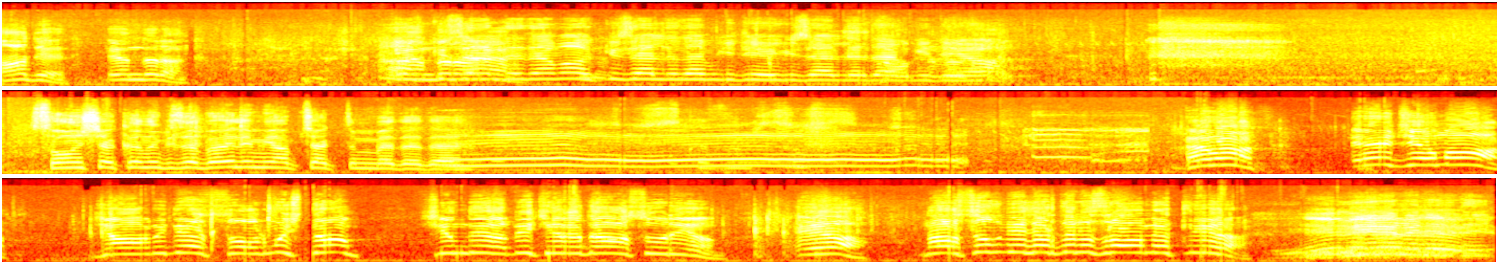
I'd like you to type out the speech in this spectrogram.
Hadi indirin. Ah İndirin. güzel dedem, ah güzel dedem gidiyor, güzel dedem gidiyor. Son şakanı bize böyle mi yapacaktın be dede? Evet. Ey cemaat. Camide sormuştum. Şimdi bir kere daha sorayım. E, nasıl bilirdiniz rahmetliyi? İyi bilirdik.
